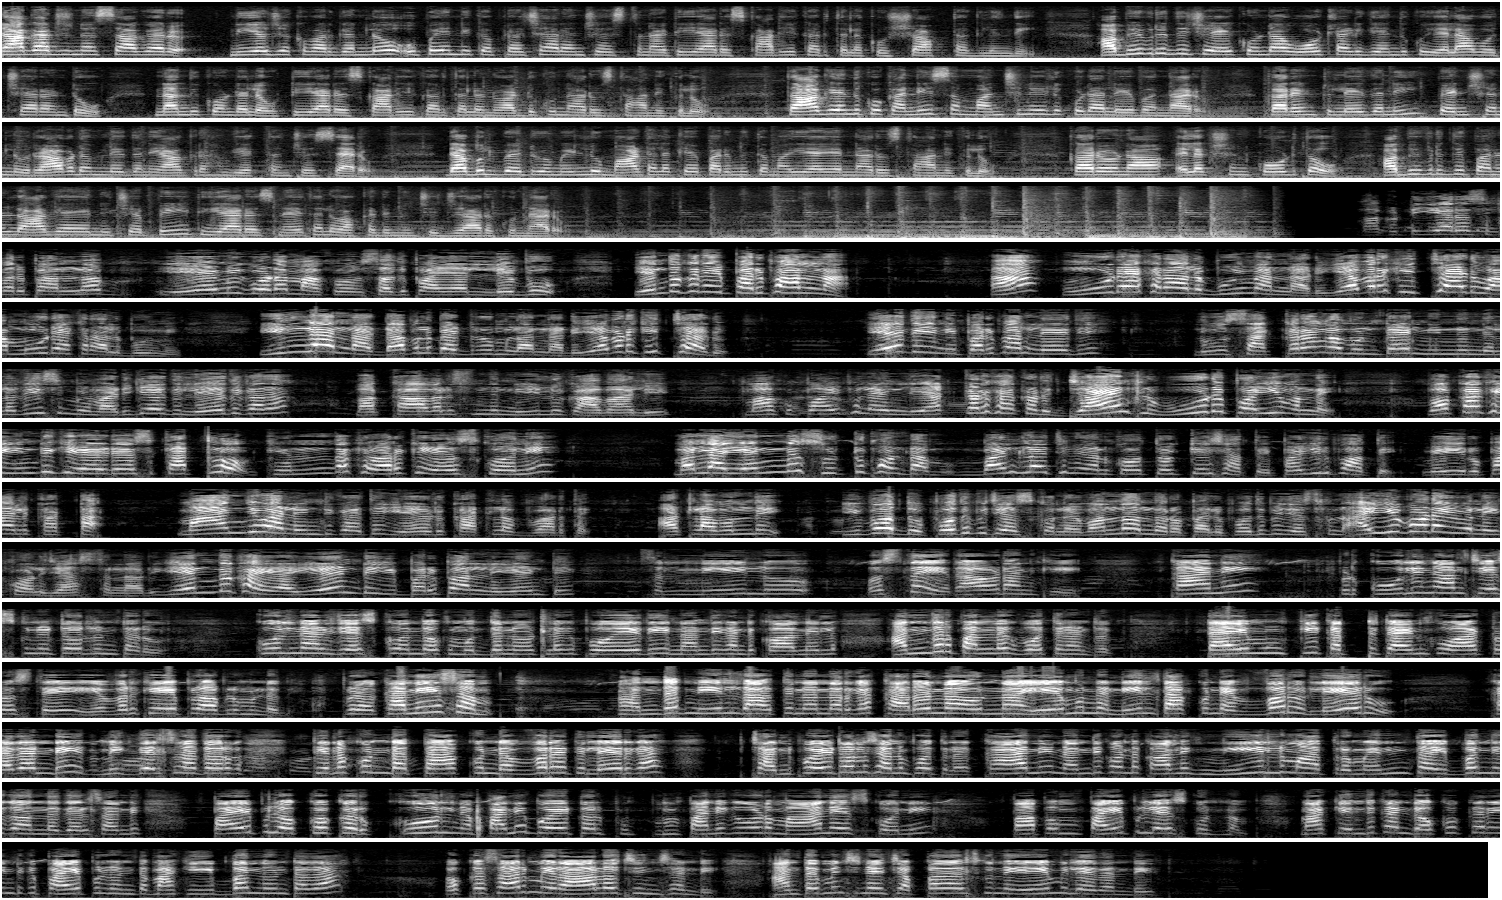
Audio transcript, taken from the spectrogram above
నాగార్జున సాగర్ నియోజకవర్గంలో ఉప ఎన్నిక ప్రచారం చేస్తున్న టీఆర్ఎస్ కార్యకర్తలకు షాక్ తగిలింది. అభివృద్ధి చేయకుండా ఓట్లు అడిగేందుకు ఎలా వచ్చారంటూ నందికొండలో టీఆర్ఎస్ కార్యకర్తలను అడ్డుకున్నారు స్థానికులు. తాగేందుకు కనీసం మంచినీళ్ళు కూడా లేవన్నారు. కరెంటు లేదని పెన్షన్లు రావడం లేదని ఆగ్రహం వ్యక్తం చేశారు. డబుల్ బెడ్రూమ్ ఇళ్ళు మాటలకే పరిమితమయ్యాయన్నారు స్థానికులు. కరోనా ఎలక్షన్ కోడ్తో అభివృద్ధి పనులు ఆగాయని చెప్పి టీఆర్ఎస్ నేతలు అక్కడి నుంచి జారుకున్నారు. టీఆర్ఎస్ పరిపాలనలో ఏమి కూడా మాకు సదుపాయాలు లేవు. ఎందుకు నీ పరిపాలన? ఆ? మూడెకరాల భూమి అన్నాడు. ఎవరికి ఇచ్చాడు ఆ మూడెకరాల భూమి? ఇల్లు అన్నాడు డబుల్ బెడ్రూమ్లు అన్నాడు. ఎవరికి ఇచ్చాడు? ఏది? నీ పరిపాలన ఏది? నువ్వు సక్రంగా ఉంటే నిన్ను నిలదీసి మేము అడిగేది లేదు కదా. మాకు కావాల్సింది నీళ్ళు కావాలి. మాకు పైపు లైన్లు ఎక్కడికక్కడ జాయింట్లు ఊడిపోయి ఉన్నాయి. ఒక్కొక్క ఇంటికి ఏడేసి కట్టలు కిందకి వరకు వేసుకొని మళ్ళీ అవన్నీ చుట్టుకుంటాము బండ్లు వచ్చినాయి అనుకో తొక్కేసేస్తాయి పగిలిపోతాయి. వెయ్యి రూపాయలు కట్ట. మా అంజి వాళ్ళ ఇంటికి అయితే ఏడు కట్టలు పడతాయి. అట్లా ఉంది. ఇవ్వద్దు పొదుపు చేసుకున్నాయి వంద వంద రూపాయలు పొదుపు చేసుకున్నాయి అవి కూడా ఇవ్వనీయకుండా చేస్తున్నారు. ఎందుకయ్యా? ఏంటి ఈ పరిపాలన? ఏంటి? అసలు నీళ్ళు వస్తాయి రావడానికి. కానీ ఇప్పుడు కూలీనాలు చేసుకునేటోళ్ళు ఉంటారు. కూలీనాలు చేసుకుంది ఒక ముద్ద నోట్లకి పోయేది నందిగంట కాలనీలో. అందరు పనులకు పోతున్నారు టైంకి కరెక్ట్ టైంకి వాటర్ వస్తే ఎవరికి ఏ ప్రాబ్లం ఉండదు. ఇప్పుడు కనీసం అందరు నీళ్ళు తాగుతున్నారుగా కరోనా ఉన్నా ఏమున్నా నీళ్ళు తాకుండా ఎవ్వరు లేరు. కదండి? మీకు తెలిసినంత వరకు తినకుండా తాకుండా ఎవ్వరైతే లేరుగా చనిపోయేటోళ్ళు చనిపోతున్నారు. కానీ నందికొండ కాలనీకి నీళ్ళు మాత్రం ఎంత ఇబ్బందిగా ఉందో తెలుసా అండి? పైపులు ఒక్కొక్కరు కూలిన పని పోయేటోళ్ళు పని పనికి కూడా మానేసుకొని పాపం పైపులు వేసుకుంటున్నాం. మాకు ఎందుకండి ఒక్కొక్కరి ఇంటికి పైపులు ఉంటే మాకు ఇబ్బంది ఉంటుందా? ఒక్కసారి మీరు ఆలోచించండి. అంతకుమించి నేను చెప్పదలుచుకుంది ఏమీ లేదండి.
